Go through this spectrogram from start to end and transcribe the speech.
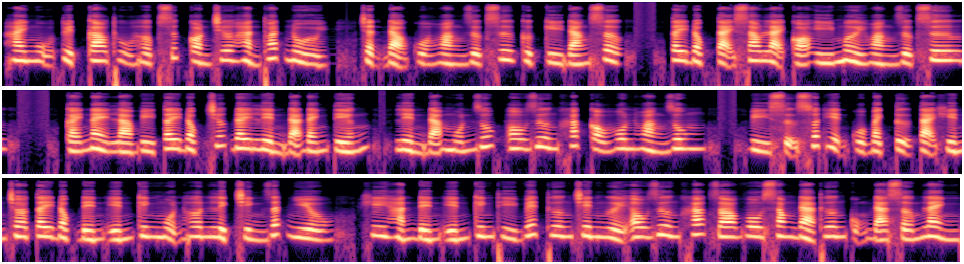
hai ngũ tuyệt cao thủ hợp sức còn chưa hẳn thoát nổi. Trận đảo của Hoàng Dược Sư cực kỳ đáng sợ. Tây Độc tại sao lại có ý mời Hoàng Dược Sư? Cái này là vì Tây Độc trước đây liền đã đánh tiếng, liền đã muốn giúp Âu Dương khắc cầu hôn Hoàng Dung. Vì sự xuất hiện của Bạch Tử Tại khiến cho Tây Độc đến Yến Kinh muộn hơn lịch trình rất nhiều. Khi hắn đến Yến Kinh thì vết thương trên người Âu Dương Khắc do vô song đả thương cũng đã sớm lành.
